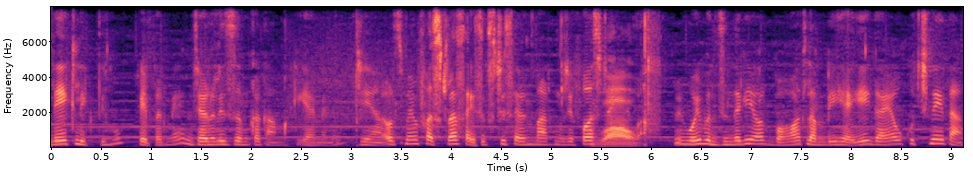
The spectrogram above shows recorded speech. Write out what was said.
लेख लिखती हूँ पेपर में। जर्नलिज्म का काम किया है मैंने। जी हाँ। और उसमें फ़र्स्ट क्लास आई सिक्सटी सेवन मार्क मुझे फ़र्स्ट टाइम हुआ वही ज़िंदगी और बहुत लंबी है। ये गया वो कुछ नहीं था।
